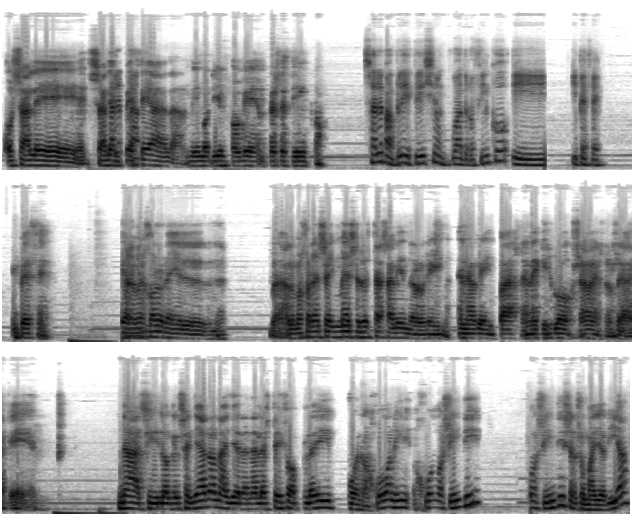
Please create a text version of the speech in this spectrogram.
O sale, sale en PC al al mismo tiempo que en PS5 Sale para PlayStation 4, 5 y, y PC. y PC. Y a lo mejor el, a lo mejor en seis meses está saliendo en el Game, en el Game Pass, en Xbox, ¿sabes? O sea que. Nada, si lo que enseñaron ayer en el State of Play, bueno, juego ni- juegos indie, juegos indies en su mayoría,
